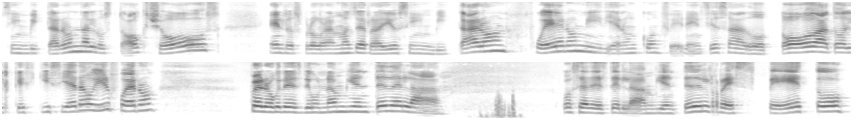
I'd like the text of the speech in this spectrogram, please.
se invitaron a los talk shows, en los programas de radio se invitaron, fueron y dieron conferencias a todo, a todo el que quisiera oír fueron, pero desde un ambiente de la, o sea, desde el ambiente del respeto,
